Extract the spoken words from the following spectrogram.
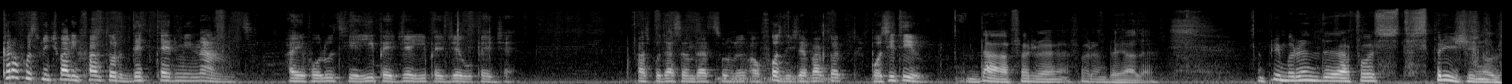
Care au fost principalii factori determinanți a evoluției IPG, IPG, UPG? Ați putea să-mi dați un... Au fost niște factori pozitivi. Da, fără, fără îndoială. În primul rând a fost sprijinul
